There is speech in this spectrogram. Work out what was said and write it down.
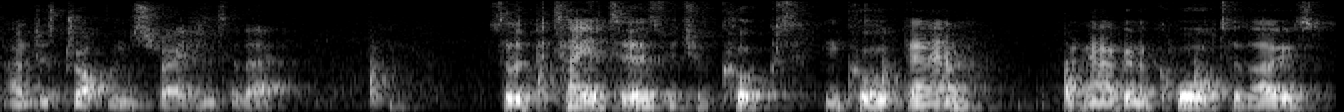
and just drop them straight into there. So the potatoes, which have cooked and cooled down, we're now going to quarter those.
